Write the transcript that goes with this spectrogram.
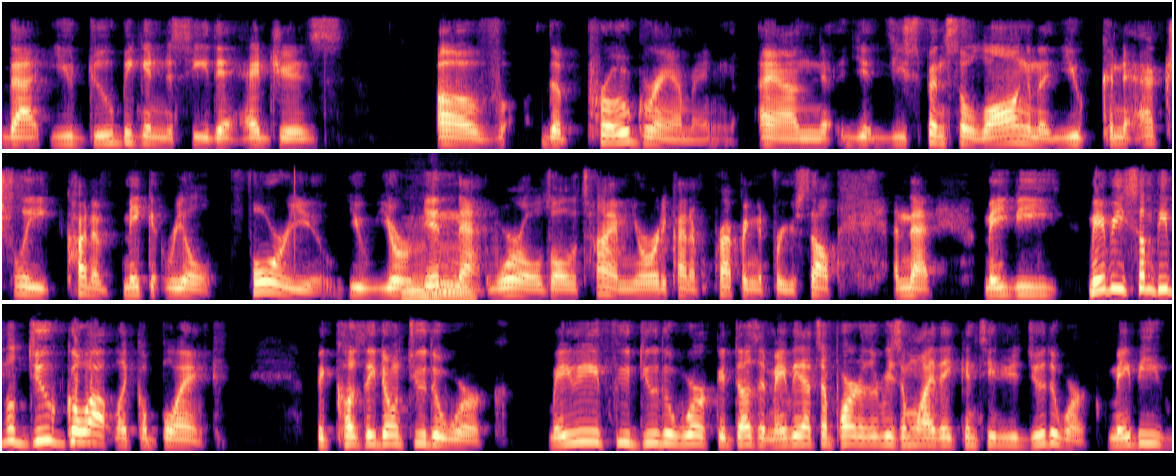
that you do begin to see the edges of the programming, and you, you spend so long, and that you can actually kind of make it real for you. You you're Mhm. in that world all the time, and you're already kind of prepping it for yourself, and that maybe maybe some people do go out like a blank because they don't do the work. Maybe if you do the work, it doesn't. Maybe that's a part of the reason why they continue to do the work. Maybe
